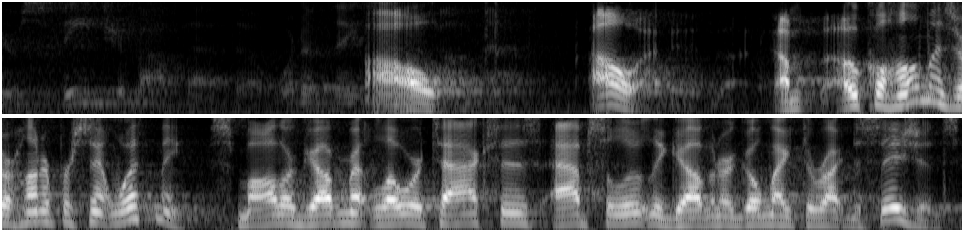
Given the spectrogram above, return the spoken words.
your speech about that though? What have they said Oh, about that? oh, um, Oklahomans are 100% with me. Smaller government, lower taxes, absolutely, Governor, go make the right decisions.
